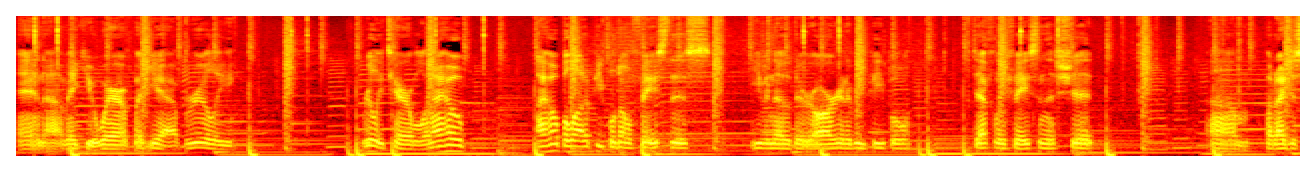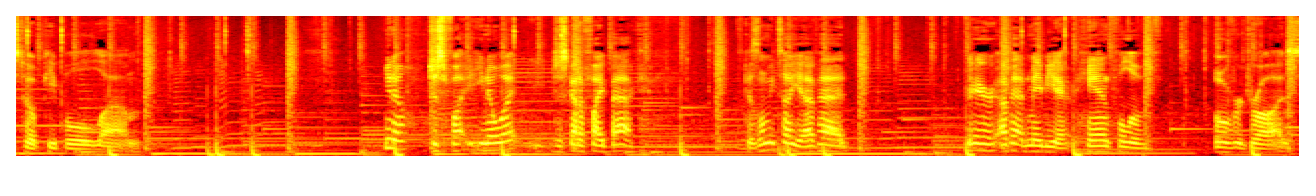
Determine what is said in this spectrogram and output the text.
and uh, make you aware of. But yeah, really, really terrible. And I hope I hope a lot of people don't face this, even though there are going to be people definitely facing this shit. Um, but I just hope people, um, you know, just fight. You know what? You just got to fight back. Because let me tell you, I've had there, I've had maybe a handful of overdraws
